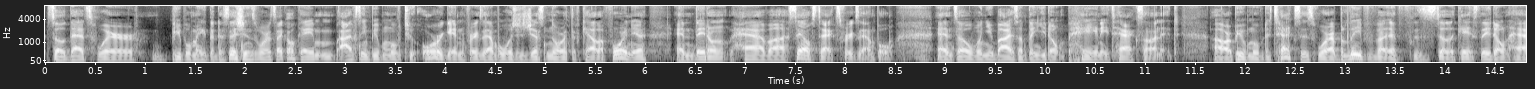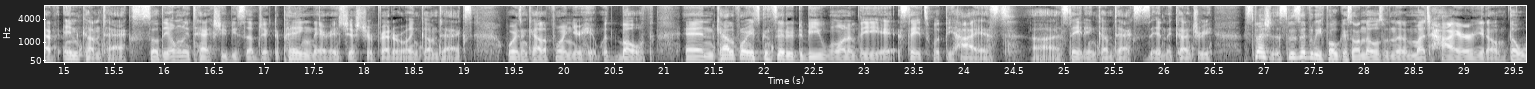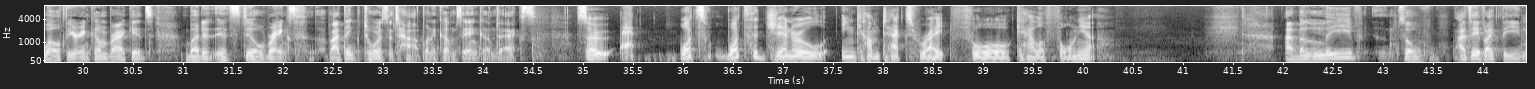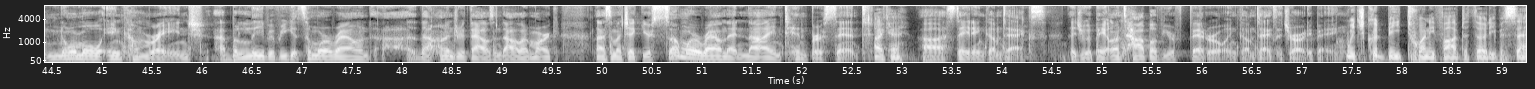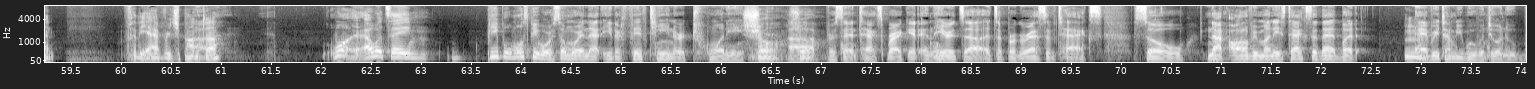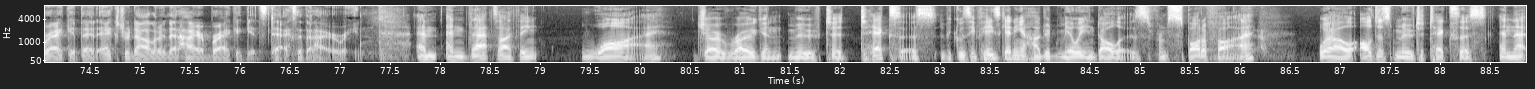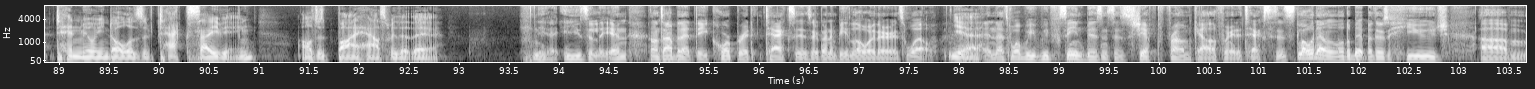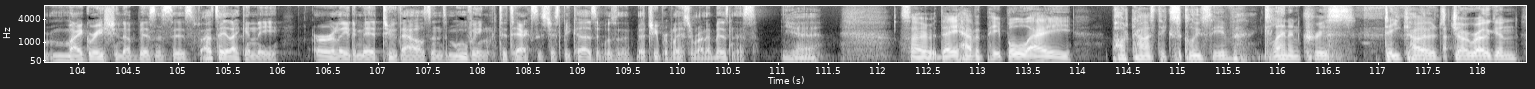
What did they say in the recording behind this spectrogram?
so that's where people make the decisions. Where it's like, okay, I've seen people move to Oregon, for example, which is just north of California, and they don't have a sales tax, for example. And so when you buy something, you don't pay any tax on it. Uh, or people move to Texas, where I believe, if, if this is still the case, they don't have income tax. So the only tax you'd be subject to paying there is just your federal income tax. Whereas in California, you're hit with with both. And California is considered to be one of the states with the highest uh, state income taxes in the country, especially specifically focused on those with the much higher, you know, the wealthier income brackets. But it, it still ranks, I think, towards the top when it comes to income tax. So, what's what's the general income tax rate for California? I believe so. I'd say if like the normal income range, I believe if you get somewhere around uh, the hundred thousand dollar mark, last time I checked, you're somewhere around that nine ten percent Okay, uh, state income tax that you would pay on top of your federal income tax that you're already paying. which could be twenty five to thirty percent for the average punter. Well, I would say people, most people are somewhere in that either 15 or 20 Sure, uh, sure. percent tax bracket. And here it's a, it's a progressive tax. So not all of your money is taxed at that, but Mm. every time you move into a new bracket, that extra dollar in that higher bracket gets taxed at that higher rate. and and that's I think why Joe Rogan moved to Texas because if he's getting hundred million dollars from Spotify, well, I'll just move to Texas and that ten million dollars of tax saving, I'll just buy a house with it there. Yeah, easily. And on top of that, the corporate taxes are going to be lower there as well. Yeah. And that's what we, we've seen businesses shift from California to Texas. It's slowed down a little bit, but there's a huge um, migration of businesses, I'd say like in the early to mid 2000s, moving to Texas just because it was a, a cheaper place to run a business. Yeah. So they have a people a podcast exclusive, Glen and Chris, Decode, Joe Rogan,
